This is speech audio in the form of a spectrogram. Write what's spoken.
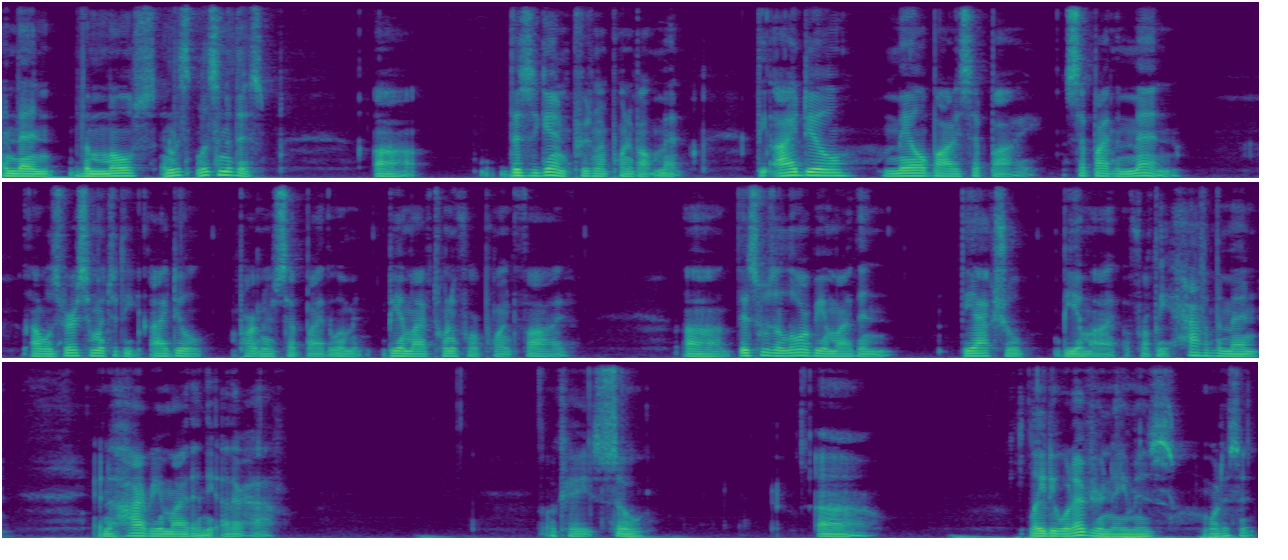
and then the most, and listen, listen to this. Uh, this again proves my point about men. The ideal male body set by set by the men uh, was very similar to the ideal partner set by the women. BMI of 24.5. Uh, this was a lower BMI than the actual BMI of roughly half of the men, and a higher BMI than the other half. Okay, so uh, lady, whatever your name is, what is it?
